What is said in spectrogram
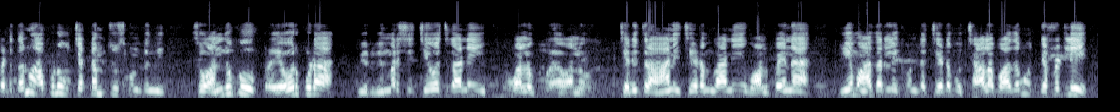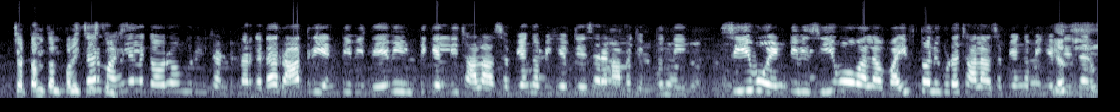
పెడతాను అప్పుడు చట్టం చూసుకుంటుంది. సో అందుకు ఎవరు కూడా మీరు విమర్శ చేయవచ్చు కానీ వాళ్ళు వాళ్ళు చరిత్ర హాని చేయడం కానీ వాళ్ళపైన ఏం ఆధారం లేకుండా చేయడం చాలా బాధము. డెఫినెట్లీ చట్టం తన పని మహిళల గౌరవం గురించి అంటున్నారు కదా. రాత్రి ఎన్టీవీ దేవి ఇంటికి వెళ్ళి చాలా అసభ్యంగా బిహేవ్ చేశారని ఆమె చెప్తుంది. సిఓ ఎన్టీవీ సిఓ వాళ్ళ వైఫ్ తోని కూడా చాలా అసభ్యంగా బిహేవ్ చేశారు.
